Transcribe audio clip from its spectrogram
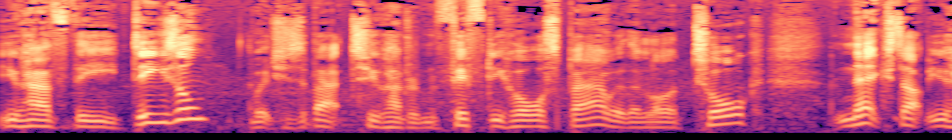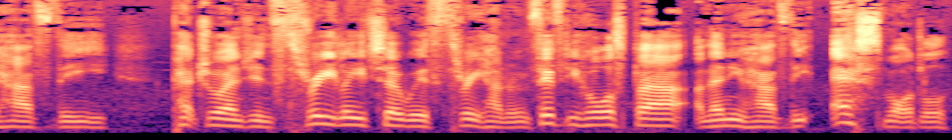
You have the diesel, which is about 250 horsepower with a lot of torque. Next up, you have the petrol engine 3 litre with 350 horsepower, and then you have the S model,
